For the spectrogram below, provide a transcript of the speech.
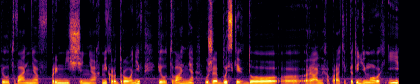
пілотування в приміщеннях мікродронів, пілотування уже близьких до е, реальних апаратів 5-дюймових і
